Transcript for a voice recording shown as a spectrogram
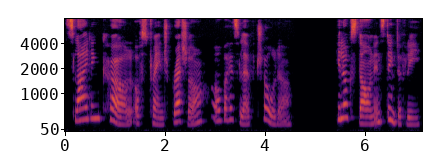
sliding curl of strange pressure over his left shoulder. He looks down instinctively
